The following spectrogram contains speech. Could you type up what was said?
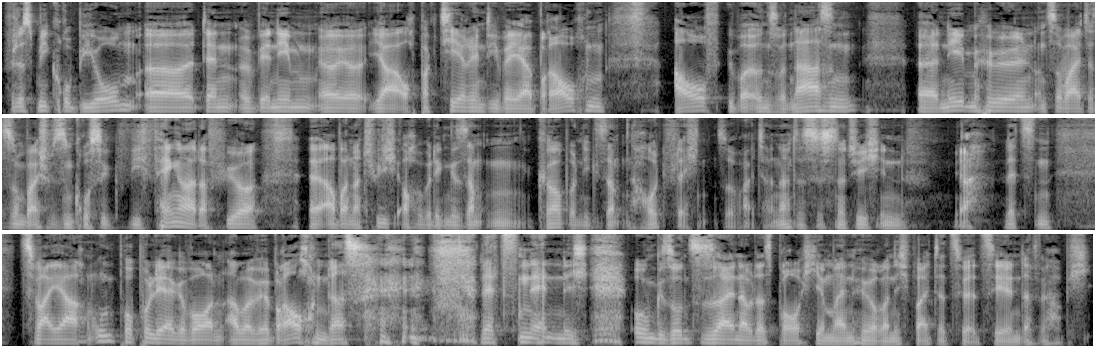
für das Mikrobiom, äh, denn wir nehmen äh, ja auch Bakterien, die wir ja brauchen, auf über unsere Nasen, äh, Nebenhöhlen und so weiter. Zum Beispiel sind große wie Fänger dafür, äh, aber natürlich auch über den gesamten Körper und die gesamten Hautflächen und so weiter. Ne? Das ist natürlich in ja, letzten zwei Jahren unpopulär geworden, aber wir brauchen das letzten Endes, um gesund zu sein. Aber das brauche ich hier meinen Hörern nicht weiter zu erzählen. Dafür habe ich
